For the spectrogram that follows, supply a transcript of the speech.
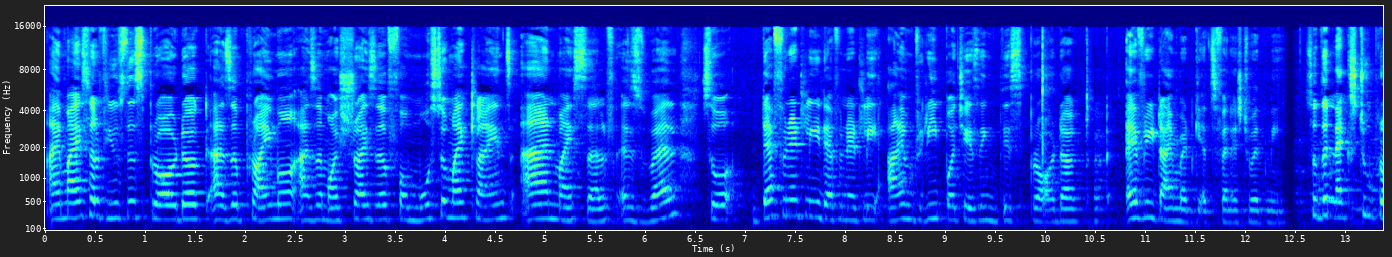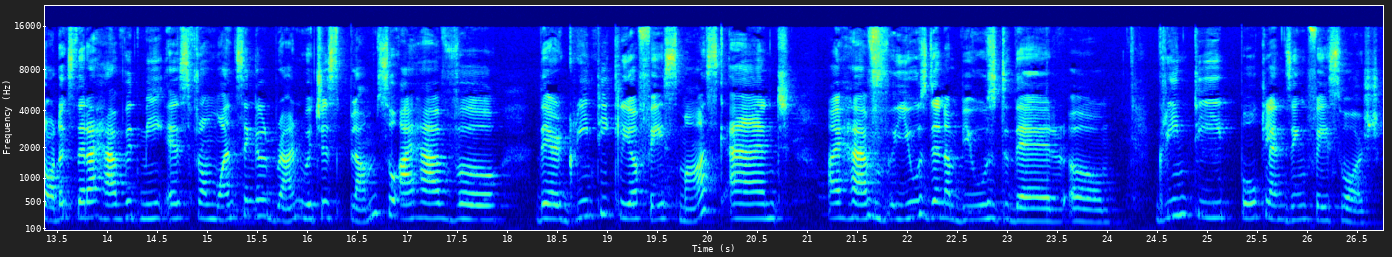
I myself use this product as a primer, as a moisturizer for most of my clients and myself as well. So definitely, definitely, I'm repurchasing this product every time it gets finished with me. So the next two products that I have with me is from one single brand, which is Plum. So I have uh, their green tea clear face mask and I have used and abused their um, green tea pore cleansing face wash.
